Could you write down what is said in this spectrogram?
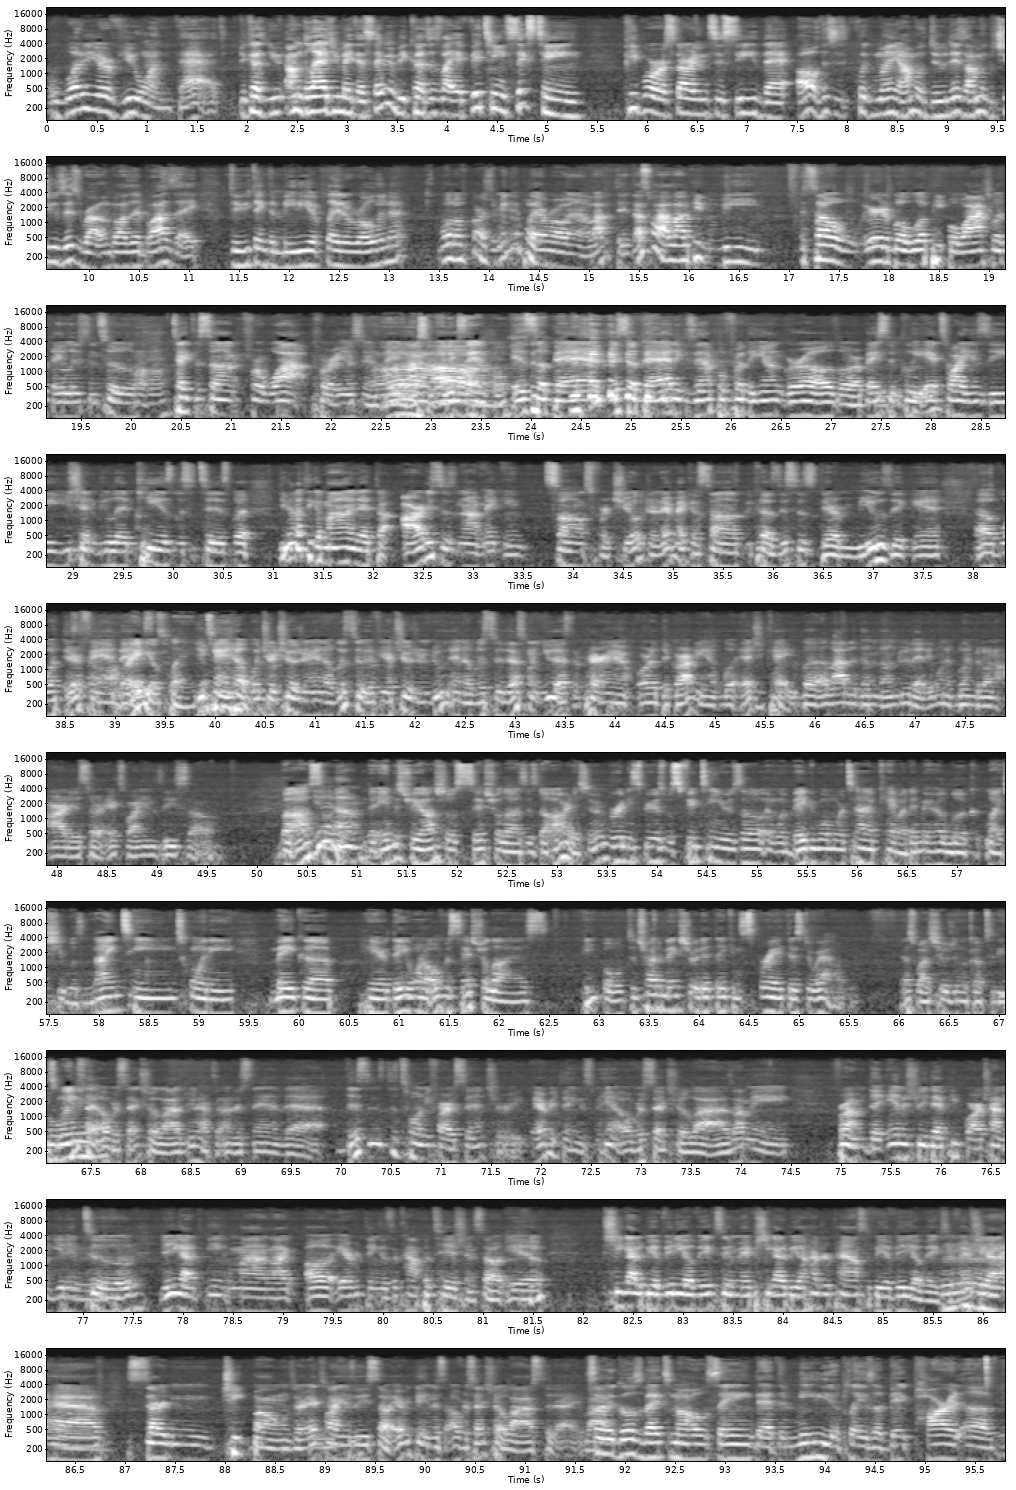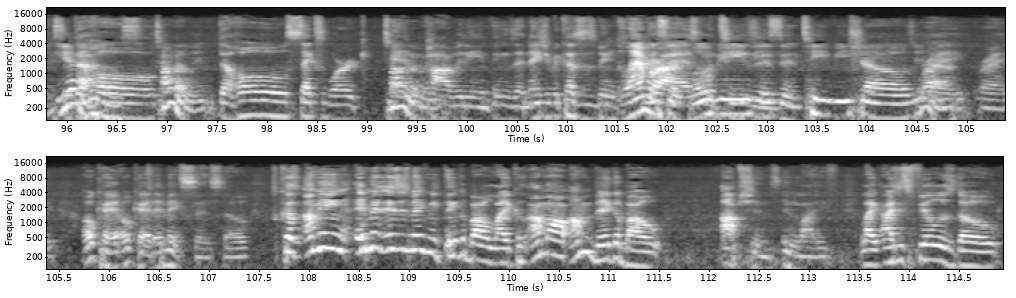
What are your view on that? Because you, I'm glad you made that statement because it's like at 15, 16, people are starting to see that oh, this is quick money. I'm gonna do this. I'm gonna choose this route and blase blase. Do you think the media played a role in that? Well, of course, media play a role in a lot of things. That's why a lot of people be so irritable what people watch, what they listen to. Uh-huh. Take the song for WAP, for instance. They that's a good example. It's a bad, it's a bad example for the young girls, or basically X, Y, and Z. You shouldn't be letting kids listen to this, but you gotta think of mind that the artist is not making songs for children. They're making songs because this is their music and of what their fan base. Radio play. You can't help what your children end up listening to. If your children do end up listening, that's when you, as the parent or the guardian, will educate. But a lot of them don't do that. They want to blame it on the artist or X, Y, and Z. So But also, Yeah. the, the industry also sexualizes the artist. Remember, Britney Spears was 15 years old, and when Baby One More Time came out, they made her look like she was 19, 20, makeup, hair. They want to over sexualize people to try to make sure that they can spread this throughout. That's why children look up to these But when you say women. over sexualized, you have to understand that this is the 21st century. Everything is being over sexualized. I mean, from the industry that people are trying to get into, Mhm. then you got to think in mind like, oh, everything is a competition. So if she got to be a video vixen, maybe she got to be 100 pounds to be a video vixen. Maybe she got to Mm. have certain cheekbones or X, Y, and Z. So everything is over sexualized today. So it goes back to my whole saying that the media plays a big part of yeah, the whole totally. the whole sex work Totally. and poverty and things of that nature because it's been It's glamorized in on movies, TV. it's in TV shows. Yeah. Right, right. Okay, okay, that makes sense though. Because I mean, it, it just makes me think about like, cause I'm all I'm big about options in life. Like I just feel as though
